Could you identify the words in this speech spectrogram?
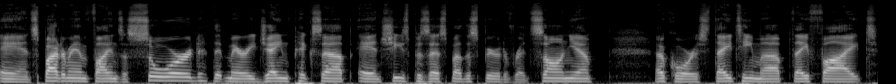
and Spider-Man finds a sword that Mary Jane picks up and she's possessed by the spirit of Red Sonja. Of course, they team up, they fight.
